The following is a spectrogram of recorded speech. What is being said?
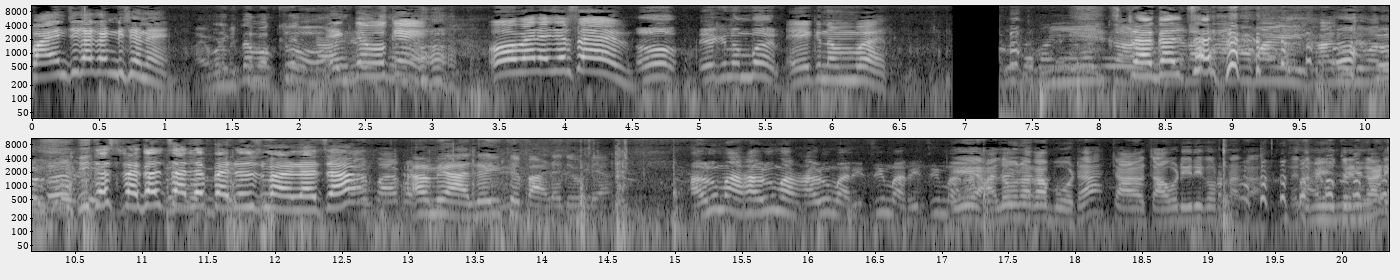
पायांची काय कंडिशन आहे? एकदम ओके. ओ मॅनेजर साहेब. हो एक नंबर. एक नंबर. स्ट्रगल चालू इथे स्ट्रगल चाललंय पेट्रोल्स मारण्याचा. आम्ही आलो इथे पाण्यात एवढ्या हळू मार हळू मार हळू मार इझी मार इझी मार. ए हलवू नका बोट हा. चा- चावडगिरी करू नका. नाहीतर मी उतरीन गाडी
